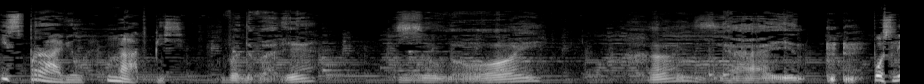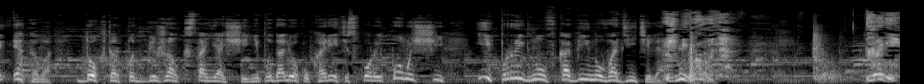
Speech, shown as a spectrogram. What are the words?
исправил надпись. Во дворе злой Хозяин. После этого доктор подбежал к стоящей неподалеку карете скорой помощи и прыгнул в кабину водителя. Жми, Володя. Гони.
